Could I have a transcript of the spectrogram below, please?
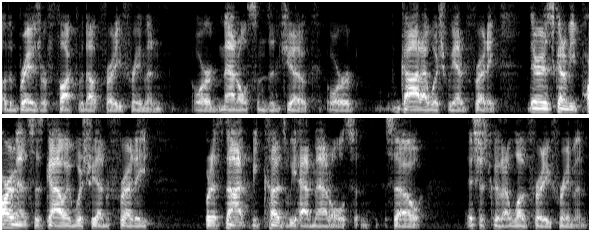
oh, the Braves are fucked without Freddie Freeman, or Matt Olson's a joke, or God, I wish we had Freddie. There's going to be part of me that says, God, we wish we had Freddie, but it's not because we have Matt Olson. So it's just because I love Freddie Freeman.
